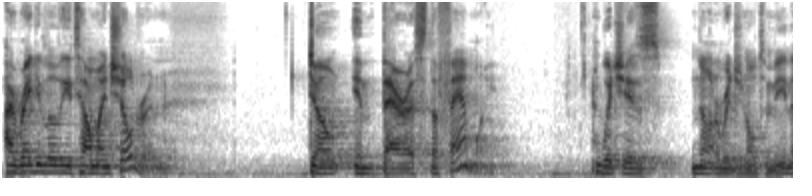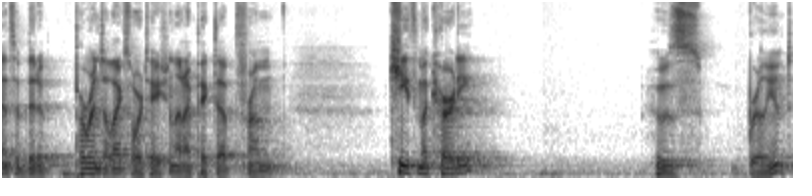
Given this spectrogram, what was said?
I regularly tell my children, don't embarrass the family, which is not original to me. That's a bit of parental exhortation that I picked up from Keith McCurdy, who's brilliant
